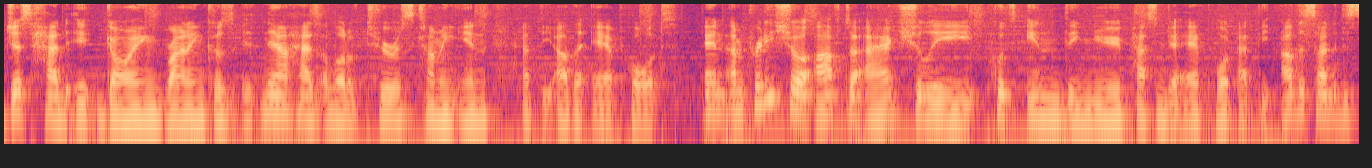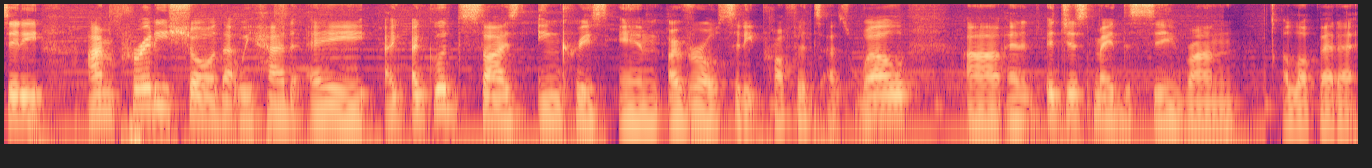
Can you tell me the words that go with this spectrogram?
just had it going running because it now has a lot of tourists coming in at the other airport and I'm pretty sure after I actually put in the new passenger airport at the other side of the city, I'm pretty sure that we had a, a, a good sized increase in overall city profits as well. Uh, and it, it just made the city run a lot better.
